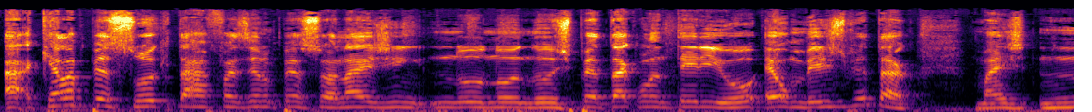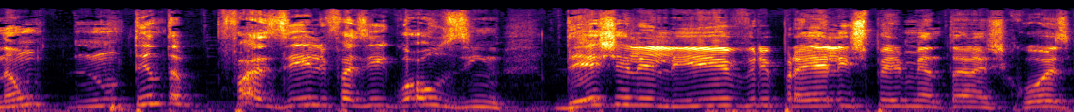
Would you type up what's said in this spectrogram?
aquela pessoa que tava fazendo o personagem no, no, no espetáculo anterior é o mesmo espetáculo. Mas não, não tenta fazer ele fazer igualzinho. Deixa ele livre para ele experimentando as coisas.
